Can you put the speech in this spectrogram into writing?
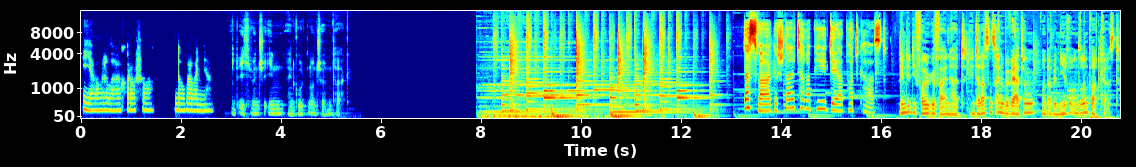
И я вам желаю хорошего, доброго дня. Und ich wünsche Ihnen einen guten und schönen Tag. Das war Gestalttherapie, der Podcast. Wenn dir die Folge gefallen hat, hinterlass uns eine Bewertung und abonniere unseren Podcast.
